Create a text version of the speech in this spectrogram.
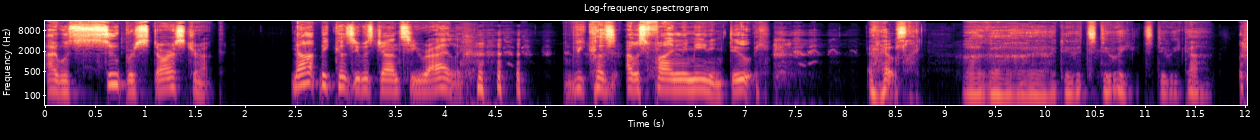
I was super starstruck. Not because he was John C. Reilly, because I was finally meeting Dewey. And I was like, Uh, I do. It's Dewey. It's Dewey Cox.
